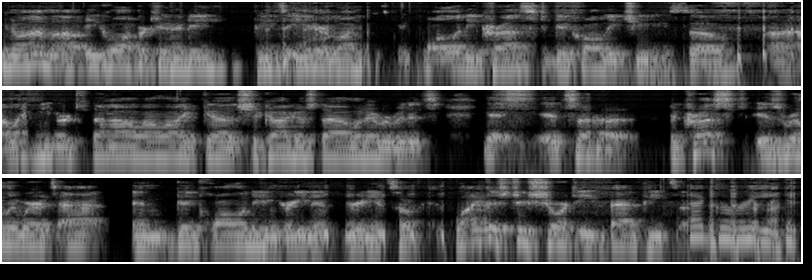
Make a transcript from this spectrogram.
You know, I'm an equal opportunity pizza eater as long good quality crust, good quality cheese. So uh, I like New York style, I like uh, Chicago style, whatever. But it's yeah, it's uh, the crust is really where it's at, and good quality ingredient ingredients. So life is too short to eat bad pizza. Agreed.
